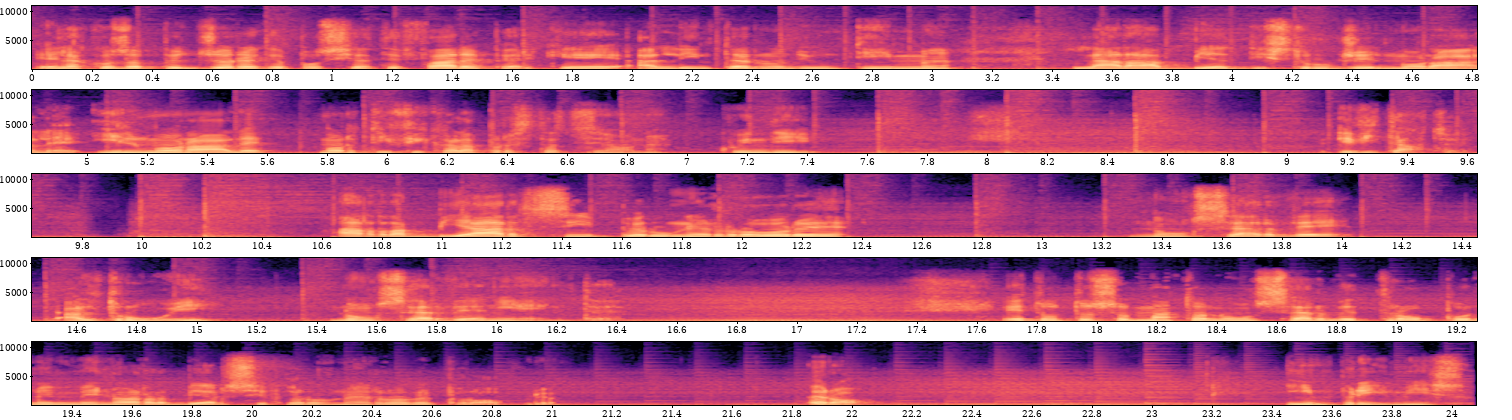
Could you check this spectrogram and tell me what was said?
è la cosa peggiore che possiate fare perché all'interno di un team la rabbia distrugge il morale, il morale mortifica la prestazione. Quindi evitate. Arrabbiarsi per un errore non serve altrui, non serve a niente. E tutto sommato non serve troppo nemmeno arrabbiarsi per un errore proprio. Però, in primis,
